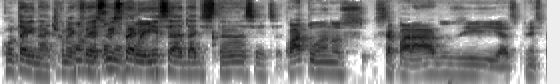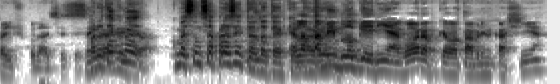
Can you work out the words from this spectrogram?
conta aí, Nath, como é que foi a sua experiência da distância, etc. Quatro anos separados e as principais dificuldades que você teve. Pode até come- começando se apresentando até, porque Ela tá bem blogueirinha agora, porque ela tá abrindo caixinha.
